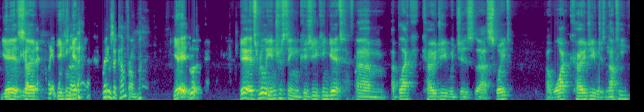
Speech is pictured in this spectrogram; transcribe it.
Yeah, so you can So, get where does it come from? yeah, look, yeah, it's really interesting because you can get um, a black koji which is uh, sweet, a white koji which is nutty,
